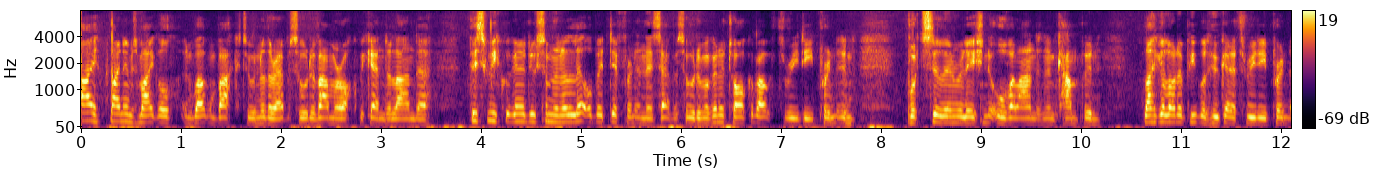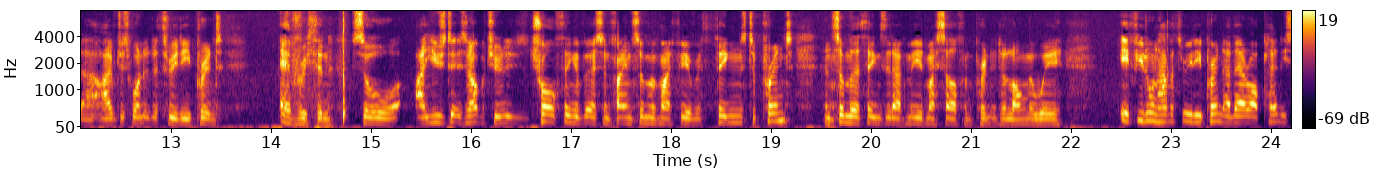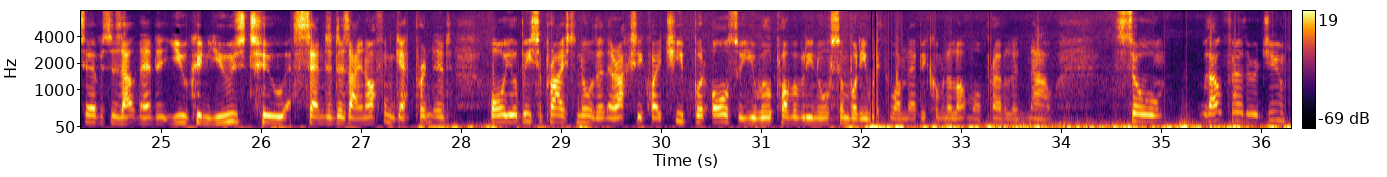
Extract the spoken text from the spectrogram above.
Hi, my name's Michael and welcome back to another episode of Amarok Weekenderlander. This week we're going to do something a little bit different in this episode and we're going to talk about 3D printing but still in relation to overlanding and camping. Like a lot of people who get a 3D printer, I've just wanted to 3D print everything. So I used it as an opportunity to troll Thingiverse and find some of my favourite things to print and some of the things that I've made myself and printed along the way. If you don't have a 3D printer, there are plenty services out there that you can use to send a design off and get printed, or you'll be surprised to know that they're actually quite cheap, but also you will probably know somebody with one. They're becoming a lot more prevalent now. So, without further ado,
